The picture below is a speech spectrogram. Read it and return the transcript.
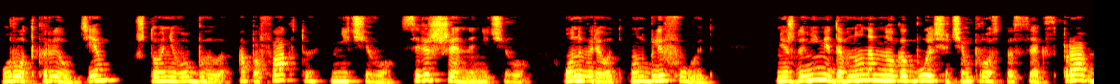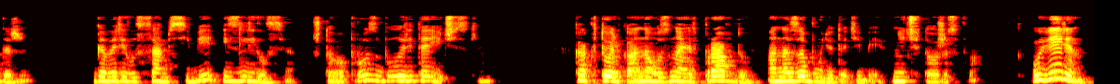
Урод крыл тем, что у него было, а по факту ничего, совершенно ничего. Он врет, он блефует. Между ними давно намного больше, чем просто секс, правда же? говорил сам себе и злился, что вопрос был риторическим. Как только она узнает правду, она забудет о тебе, ничтожество. Уверен?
